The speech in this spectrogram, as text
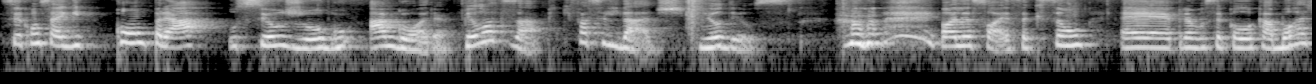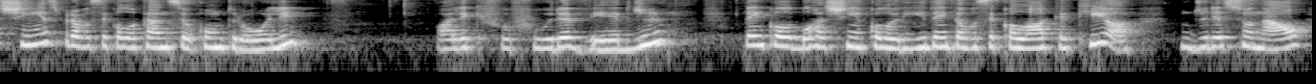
você consegue comprar o seu jogo agora, pelo WhatsApp. Que facilidade. Meu Deus. Olha só, essa aqui são é, para você colocar borrachinhas para você colocar no seu controle. Olha que fofura verde. Tem borrachinha colorida, então você coloca aqui, ó, no direcional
